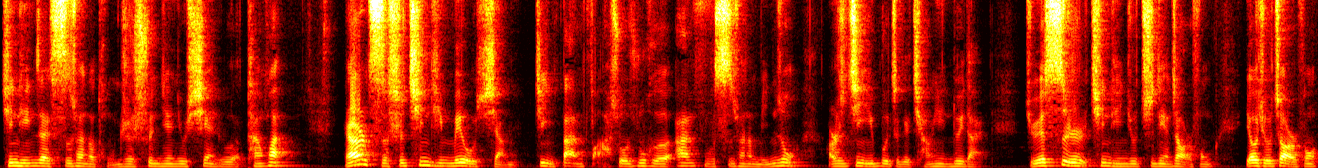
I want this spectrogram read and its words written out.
清廷在四川的统治瞬间就陷入了瘫痪。然而此时清廷没有想尽办法说如何安抚四川的民众，而是进一步这个强硬对待。九月四日，清廷就致电赵尔丰，要求赵尔丰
